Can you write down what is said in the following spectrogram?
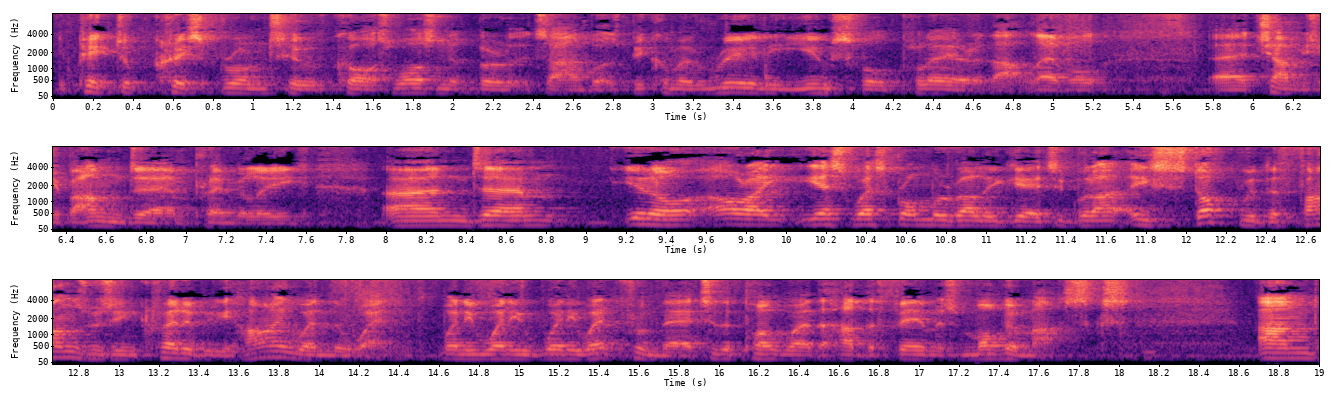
He picked up Chris Brunt, who of course wasn't at Boro at the time, but has become a really useful player at that level, uh, Championship and um, Premier League. And um, you know, all right, yes, West Brom were relegated, but his stock with the fans was incredibly high when they went when he when he when he went from there to the point where they had the famous Mogger masks, and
